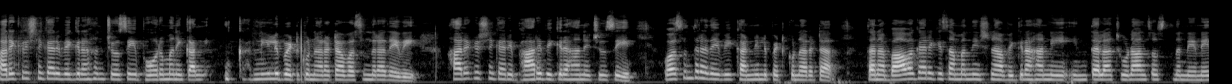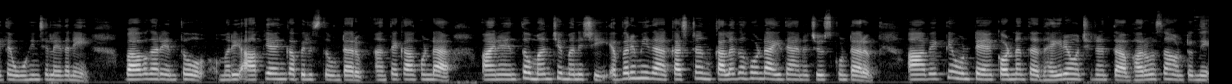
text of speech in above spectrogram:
హరికృష్ణ గారి విగ్రహం చూసి భోరమని కన్ని కన్నీళ్ళు పెట్టుకున్నారట వసుంధరాదేవి. హరికృష్ణ గారి భారీ విగ్రహాన్ని చూసి వసుంధరాదేవి కన్నీళ్ళు పెట్టుకున్నారట. తన బావగారికి సంబంధించిన విగ్రహాన్ని ఇంతలా చూడాల్సి వస్తుందని నేనైతే ఊహించలేదని బావగారు ఎంతో మరి ఆప్యాయంగా పిలుస్తూ ఉంటారు. అంతేకాకుండా ఆయన ఎంతో మంచి మనిషి. ఎవరి మీద కష్టం కలగకుండా అయితే ఆయన చూసుకుంటారు. ఆ వ్యక్తి ఉంటే కొండంత ధైర్యం వచ్చినంత భరోసా ఉంటుంది.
